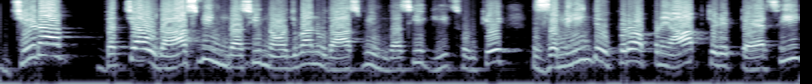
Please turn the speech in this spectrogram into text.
ਜਿਹੜਾ ਬੱਚਾ ਉਦਾਸ ਵੀ ਹੁੰਦਾ ਸੀ, ਨੌਜਵਾਨ ਉਦਾਸ ਵੀ ਹੁੰਦਾ ਸੀ, ਇਹ ਗੀਤ ਸੁਣ ਕੇ ਜ਼ਮੀਨ ਦੇ ਉੱਪਰੋਂ ਆਪਣੇ ਆਪ ਜਿਹੜੇ ਪੈਰ ਸੀ,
